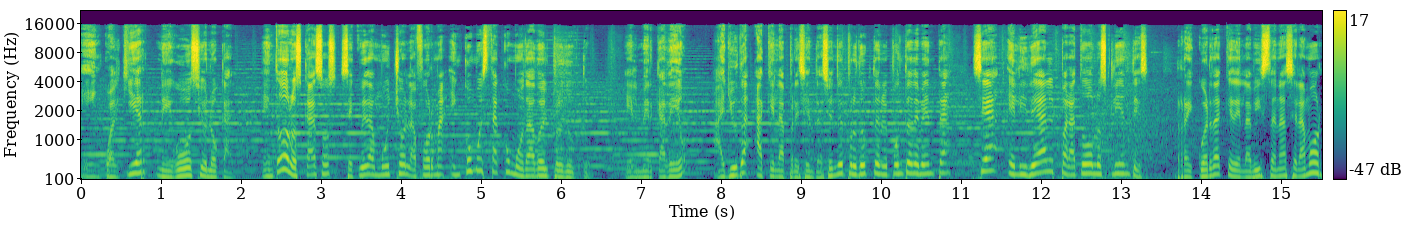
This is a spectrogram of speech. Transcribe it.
en cualquier negocio local. En todos los casos se cuida mucho la forma en cómo está acomodado el producto. El mercadeo ayuda a que la presentación del producto en el punto de venta sea el ideal para todos los clientes. Recuerda que de la vista nace el amor,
